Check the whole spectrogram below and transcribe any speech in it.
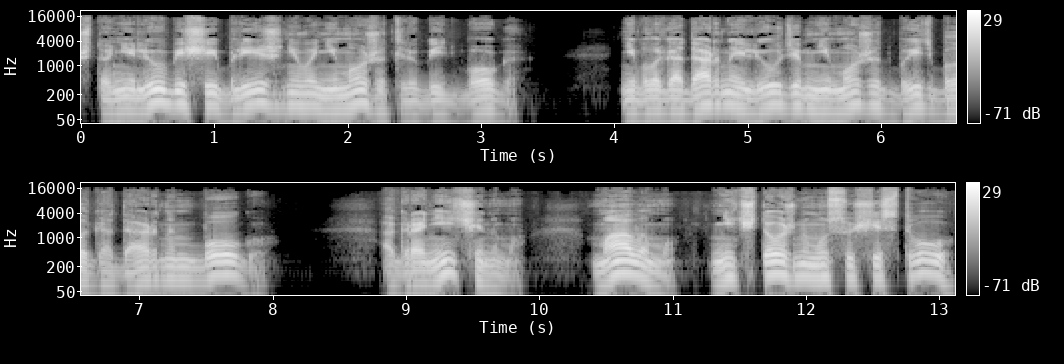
что нелюбящий ближнего не может любить Бога, неблагодарный людям не может быть благодарным Богу, ограниченному, малому, ничтожному существу,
